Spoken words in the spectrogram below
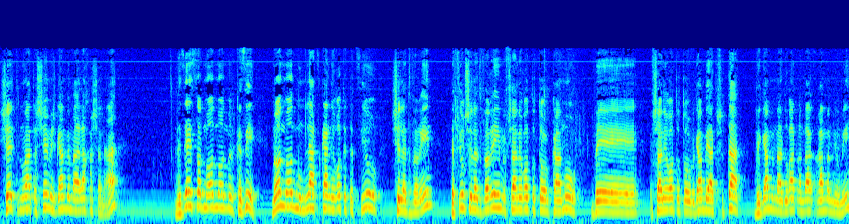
של תנועת השמש גם במהלך השנה, וזה יסוד מאוד מאוד מרכזי. מאוד מאוד מומלץ כאן לראות את הציור של הדברים. את הציור של הדברים אפשר לראות אותו כאמור, ב... אפשר לראות אותו גם ביד פשוטה וגם במהדורת רמב"ם יומי,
